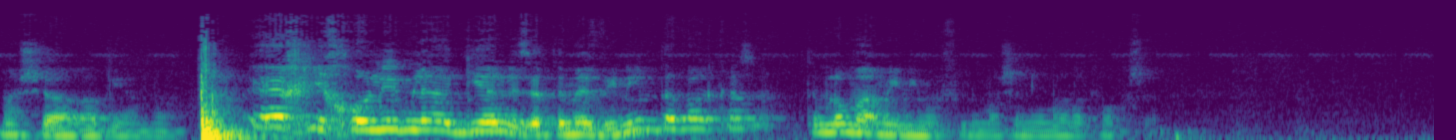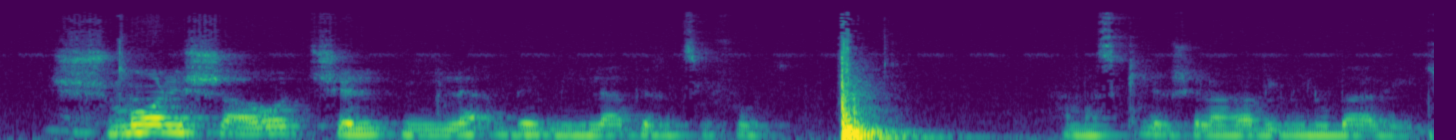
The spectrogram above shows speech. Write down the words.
מה שהרבי אמר. איך יכולים להגיע לזה? אתם מבינים דבר כזה? אתם לא מאמינים אפילו מה שאני אומר לכם עכשיו. שמונה שעות של מילה במילה ברציפות. המזכיר של הרבי מלובביץ',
